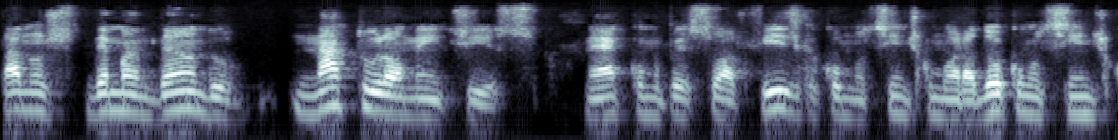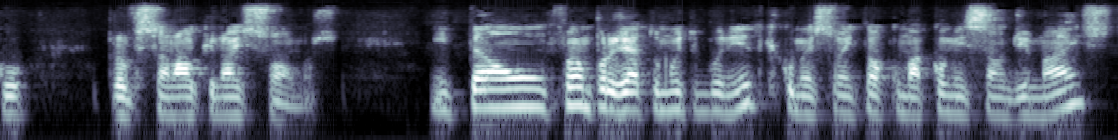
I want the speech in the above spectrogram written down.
tá nos demandando naturalmente isso, né? Como pessoa física, como síndico morador, como síndico profissional que nós somos. Então, foi um projeto muito bonito que começou então com uma comissão de mães.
